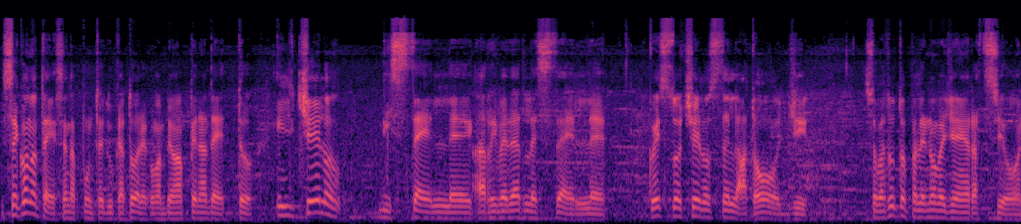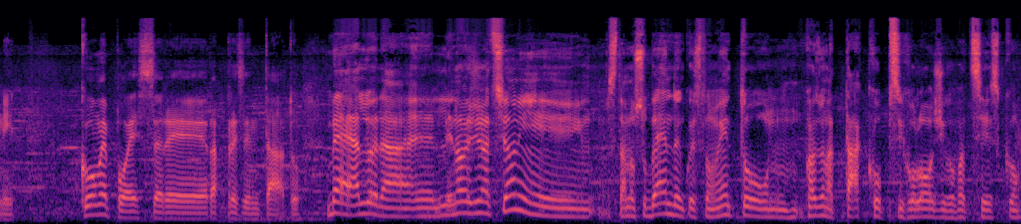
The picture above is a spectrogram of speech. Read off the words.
Secondo te, essendo appunto educatore, come abbiamo appena detto, il cielo di stelle, a rivedere le stelle, questo cielo stellato oggi, soprattutto per le nuove generazioni, come può essere rappresentato? Beh, allora, eh, le nuove generazioni stanno subendo in questo momento un, quasi un attacco psicologico pazzesco,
